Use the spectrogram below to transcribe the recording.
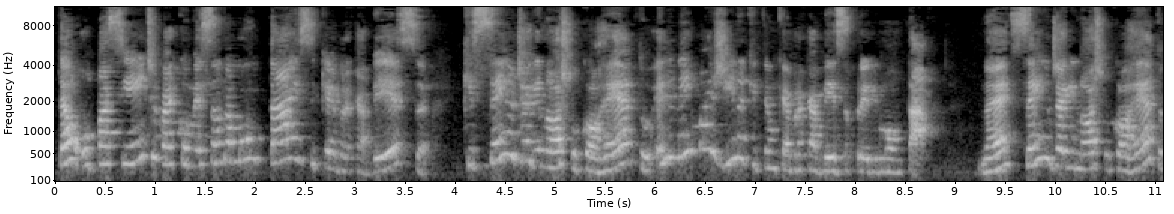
Então, o paciente vai começando a montar esse quebra-cabeça que sem o diagnóstico correto, ele nem imagina que tem um quebra-cabeça para ele montar, né? Sem o diagnóstico correto,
